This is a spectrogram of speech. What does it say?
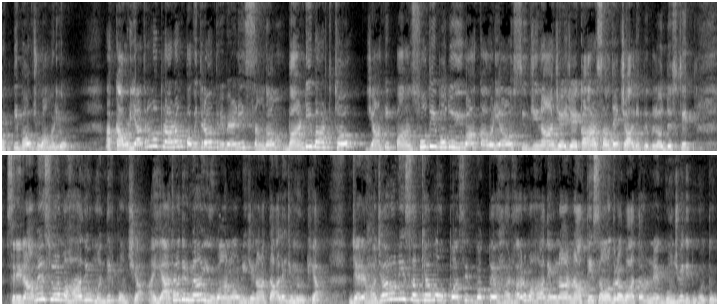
ભક્તિભાવ જોવા મળ્યો. આ કાવડ યાત્રાનો પ્રારંભ પવિત્ર ત્રિવેણી સંગમ બાંડીબારથી થયો, જ્યાંથી પાંચસોથી વધુ યુવા કાવડિયાઓ શિવજીના જય જયકાર સાથે ચાલી પીપલોદ સ્થિત શ્રી રામેશ્વર મહાદેવ મંદિર પહોંચ્યા. આ યાત્રા દરમિયાન યુવાનો ડીજેના તાલે ઝૂમી ઉઠ્યા. જ્યારે હજારોની સંખ્યામાં ઉપસ્થિત ભક્તોએ હર હર મહાદેવના નાથી સમગ્ર વાતાવરણને ગુંજવી દીધું હતું.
